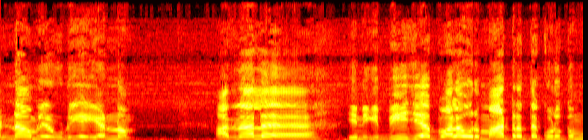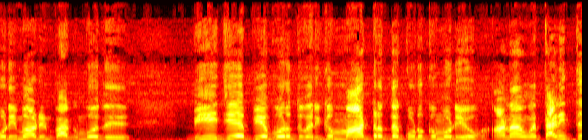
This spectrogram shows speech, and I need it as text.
அண்ணாமலையுடைய எண்ணம். அதனால் இன்றைக்கி பிஜேபியால் ஒரு மாற்றத்தை கொடுக்க முடியுமா அப்படின்னு பார்க்கும்போது பிஜேபியை பொறுத்த வரைக்கும் மாற்றத்தை கொடுக்க முடியும். ஆனால் அவங்க தனித்து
